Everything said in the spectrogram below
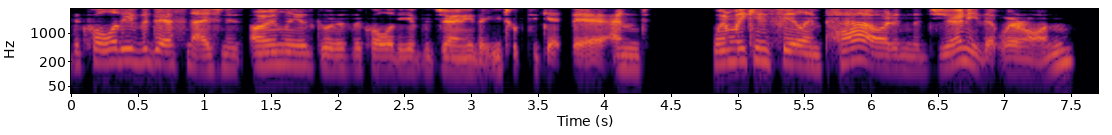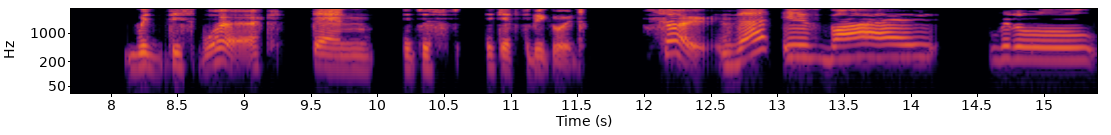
The quality of the destination is only as good as the quality of the journey that you took to get there. And when we can feel empowered in the journey that we're on with this work, then it just, it gets to be good. So that is my little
